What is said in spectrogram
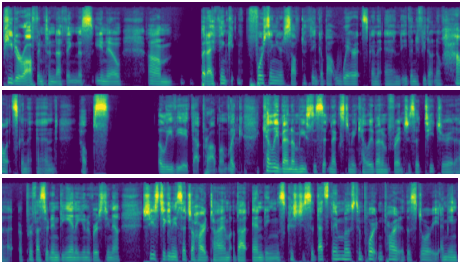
peter off into nothingness, you know. Um, but I think forcing yourself to think about where it's going to end, even if you don't know how it's going to end, helps alleviate that problem. Like Kelly Benham, used to sit next to me. Kelly Benham French is a teacher at a, a professor at Indiana University now. She used to give me such a hard time about endings because she said that's the most important part of the story. I mean,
